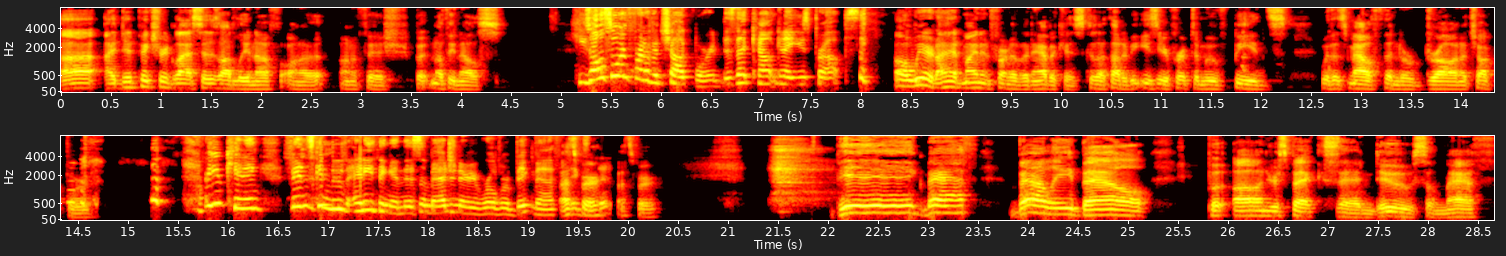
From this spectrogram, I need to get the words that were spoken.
Uh, I did picture glasses, oddly enough, on a on a fish, but nothing else. He's also in front of a chalkboard. Does that count? Can I use props? Oh, weird! I had mine in front of an abacus because I thought it'd be easier for it to move beads with its mouth than to draw on a chalkboard. Are you kidding? Fins can move anything in this imaginary world where Big Math That's fair. existed. That's fair. Big Math Bally Bell, put on your specs and do some math.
